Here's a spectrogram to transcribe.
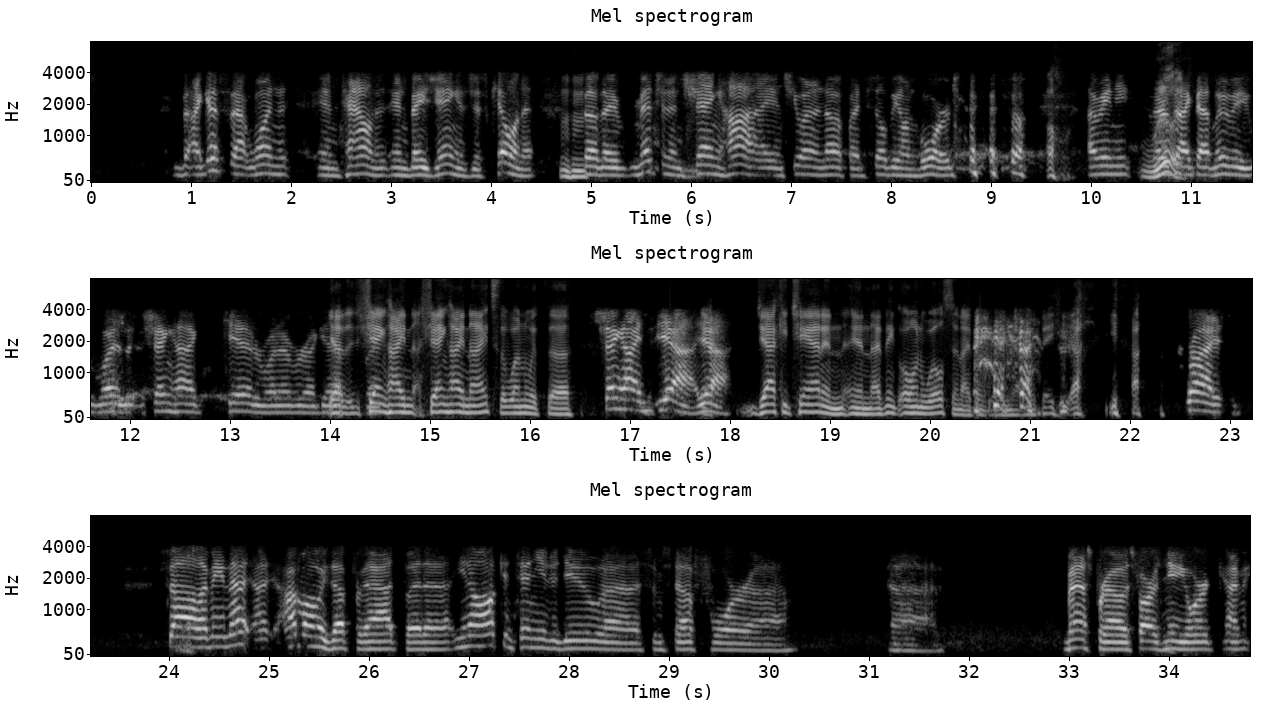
I guess that one in town in Beijing is just killing it. Mhm. So they mentioned in Shanghai, and she wanted to know if I'd still be on board. so, Oh. I mean, Really? it's like that movie, what is it, Shanghai Kid or whatever? I guess. yeah the But shanghai shanghai nights the one with uh Shanghai, yeah, yeah, jackie chan and and i think owen wilson i think were in that. yeah yeah right. So I mean that I, I'm always up for that, but uh, you know I'll continue to do uh, some stuff for uh, uh, Bass Pro as far as New York. I mean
